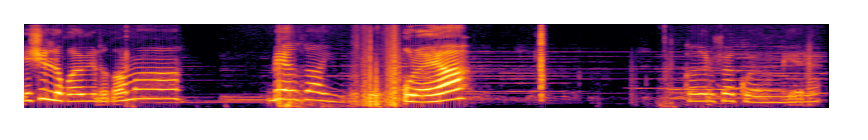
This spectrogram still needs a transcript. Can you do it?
Yeşille koyabilirdik ama beyaz daha iyi olurdu. Oraya kalorifer koyalım bir yere.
